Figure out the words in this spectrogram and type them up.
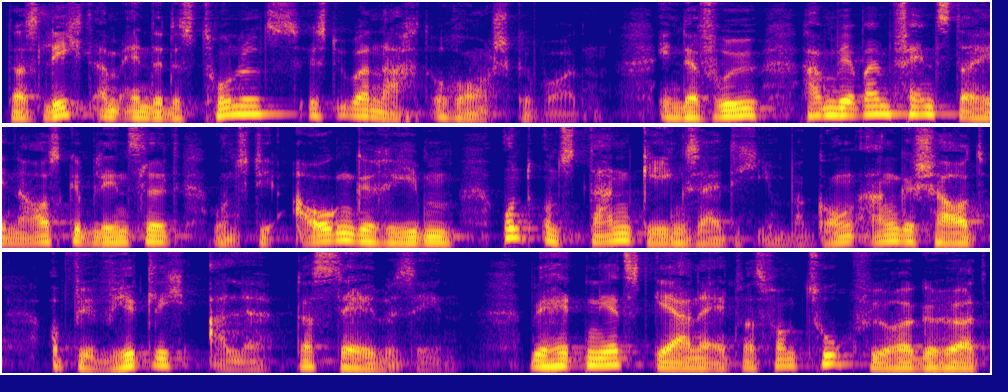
Das Licht am Ende des Tunnels ist über Nacht orange geworden. In der Früh haben wir beim Fenster hinausgeblinzelt, uns die Augen gerieben und uns dann gegenseitig im Waggon angeschaut, ob wir wirklich alle dasselbe sehen. Wir hätten jetzt gerne etwas vom Zugführer gehört,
